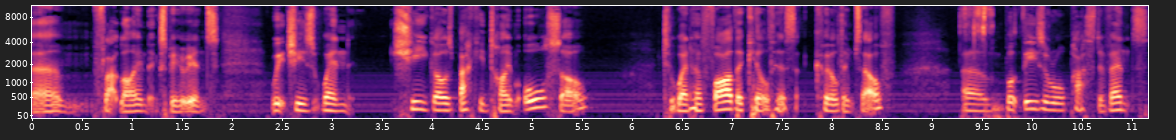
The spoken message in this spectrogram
um, flatline experience, which is when she goes back in time also to when her father killed his killed himself. Um, but these are all past events.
